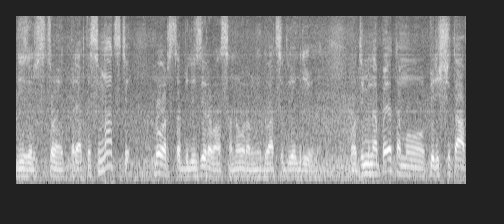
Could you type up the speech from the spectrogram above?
дизель стоит порядка 17, доллар стабилизировался на уровне 22 гривны. Вот именно поэтому, пересчитав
